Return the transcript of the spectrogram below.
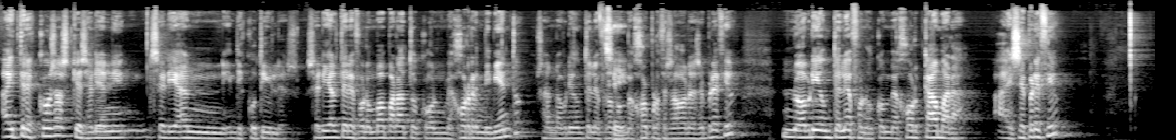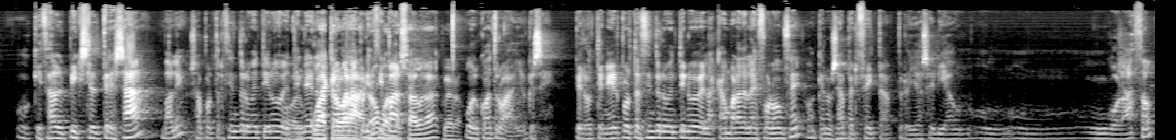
hay tres cosas que serían, serían indiscutibles. Sería el teléfono más barato con mejor rendimiento, o sea, no habría un teléfono con mejor procesador a ese precio. No habría un teléfono con mejor cámara a ese precio. O quizá el Pixel 3A, ¿vale? O sea, por 399 tener la cámara principal. salga, claro. O el 4A, yo qué sé. Pero tener por 399 la cámara del iPhone 11, aunque no sea perfecta, pero ya sería un, un golazo.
